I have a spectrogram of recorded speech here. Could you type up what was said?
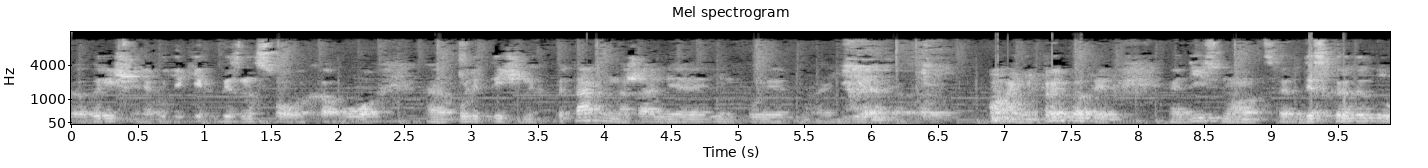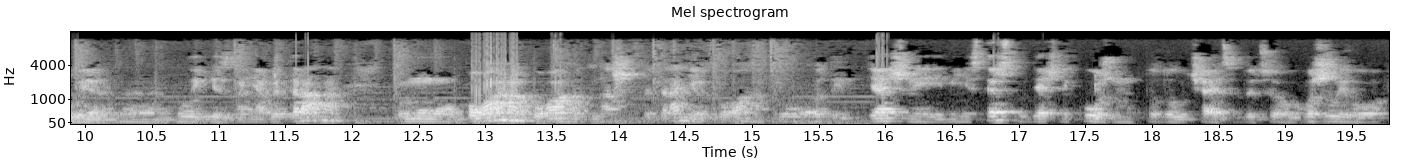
вирішення будь-яких бізнесових або політичних питань. На жаль, інколи є погані приклади. Дійсно, це дискредитує великі звання ветерана. Тому повага, повага до наших ветеранів, повага до родин. Вдячний міністерству, вдячний кожному, хто долучається до цього важливого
